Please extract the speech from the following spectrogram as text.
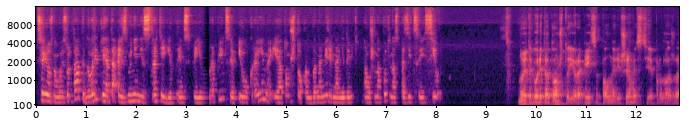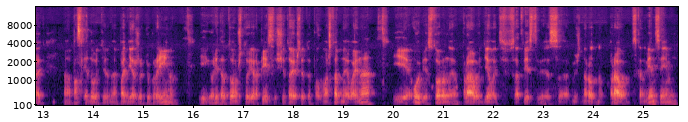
серьезному результату? Говорит ли это о изменении стратегии, в принципе, европейцев и Украины, и о том, что как бы намеренно они давить на, уже на Путина с позиции силы? Ну, это говорит о том, что европейцы полны решимости продолжать а, последовательно поддерживать Украину. И говорит о том, что европейцы считают, что это полномасштабная война, и обе стороны правы делать в соответствии с международным правом, с конвенциями,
